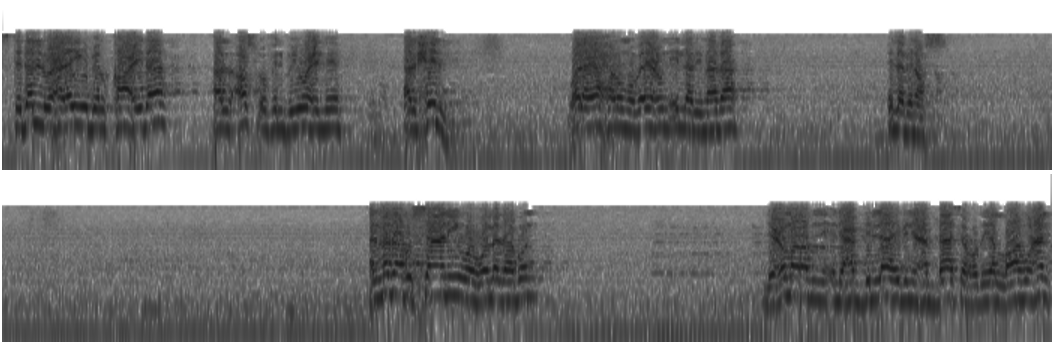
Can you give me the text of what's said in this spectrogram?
استدلوا عليه بالقاعدة الأصل في البيوع ليه الحل. ولا يحرم بيع إلا بماذا؟ إلا بنص. المذهب الثاني وهو مذهب لعمر بن لعبد الله بن عباس رضي الله عنه.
